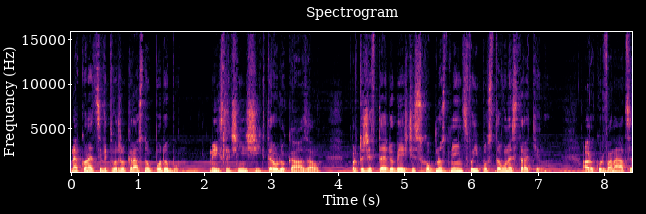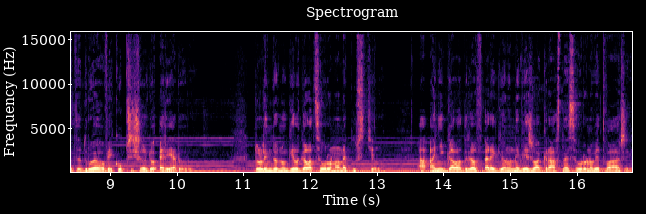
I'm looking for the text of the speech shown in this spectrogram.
Nakonec si vytvořil krásnou podobu, nejsličnější, kterou dokázal, protože v té době ještě schopnost měnit svoji postavu nestratil a roku 1202. věku přišel do Eriadoru. Do Lindonu Gil-galad Saurona nepustil – a ani Galadriel v regionu nevěřila krásné Sauronově tváři,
